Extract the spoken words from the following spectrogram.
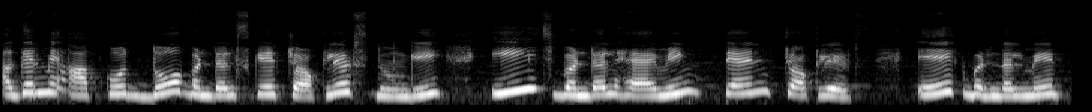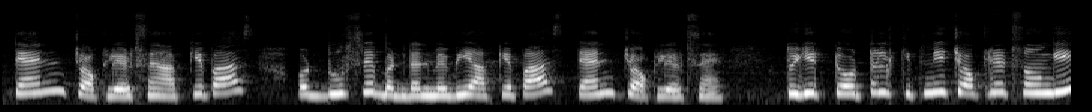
अगर मैं आपको दो बंडल्स के चॉकलेट्स दूँगी, each bundle having ten chocolates. एक बंडल में टेन चॉकलेट्स हैं आपके पास, और दूसरे बंडल में भी आपके पास टेन चॉकलेट्स हैं। तो ये टोटल कितनी चॉकलेट्स होंगी?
